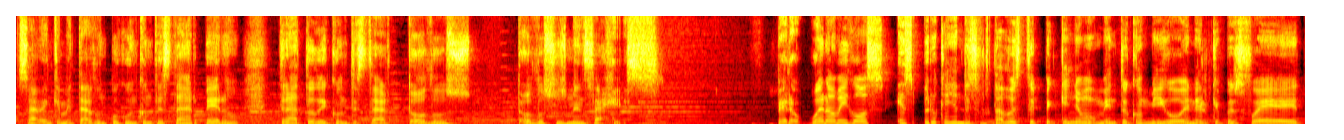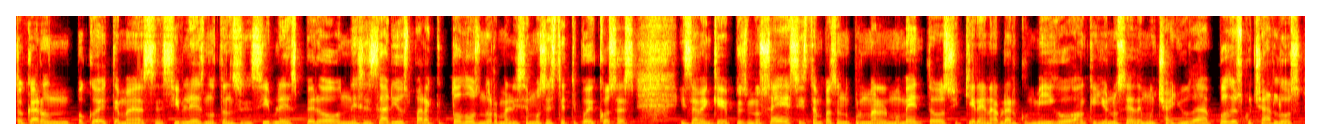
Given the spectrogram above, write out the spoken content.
Saben que me tardo un poco en contestar, pero trato de contestar todos, todos sus mensajes. Pero bueno amigos, espero que hayan disfrutado este pequeño momento conmigo en el que pues fue tocar un poco de temas sensibles, no tan sensibles, pero necesarios para que todos normalicemos este tipo de cosas. Y saben que pues no sé, si están pasando por un mal momento, si quieren hablar conmigo, aunque yo no sea de mucha ayuda, puedo escucharlos,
